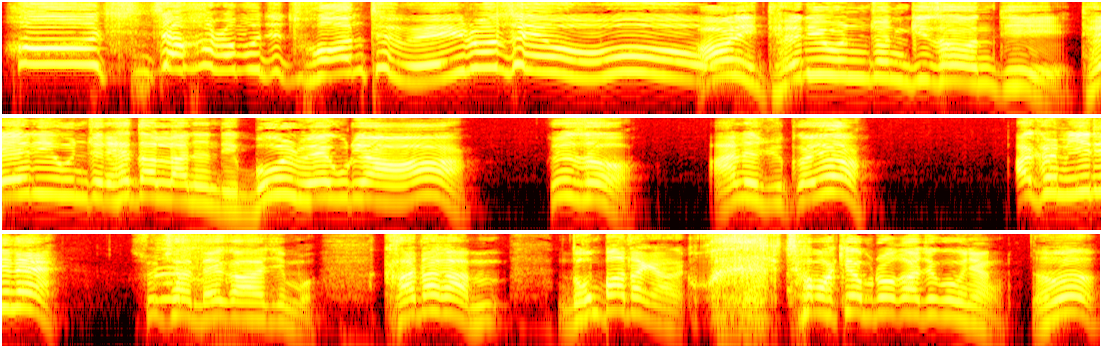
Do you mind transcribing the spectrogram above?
아, 진짜 할아버지 저한테 왜 이러세요? 아니 대리운전 기사한테 대리운전 해달라는데 뭘 왜 그래? 그래서 안 해줄 거요? 아 그럼 일이네. 술차 내가 하지 뭐. 가다가 논바닥에 확 처박혀 불어가지고 그냥 어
